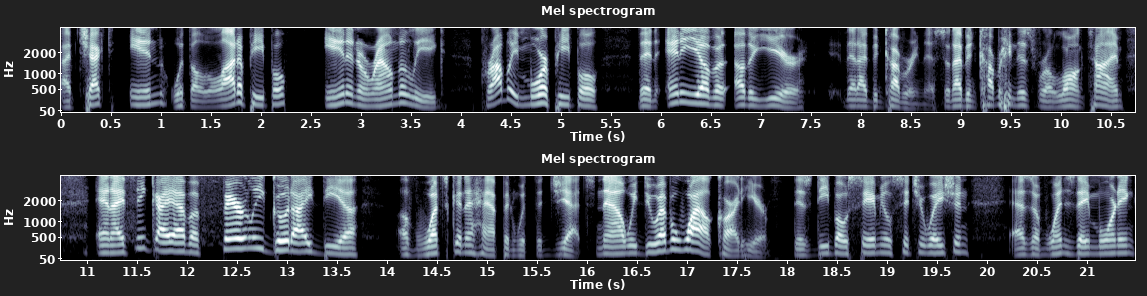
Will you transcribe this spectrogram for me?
I've checked in with a lot of people in and around the league, probably more people than any other uh, other year that I've been covering this. And I've been covering this for a long time. And I think I have a fairly good idea of what's going to happen with the Jets. Now, we do have a wild card here. There's Deebo Samuel situation as of Wednesday morning.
